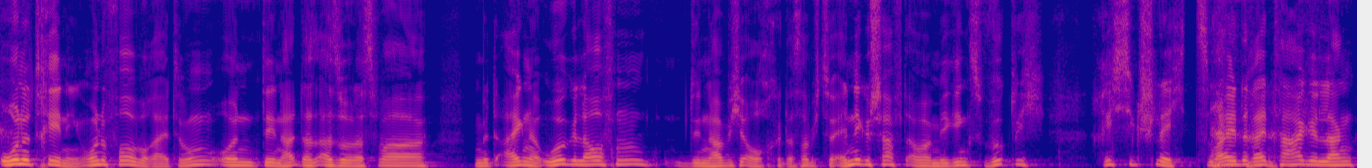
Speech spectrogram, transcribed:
Ohne Training, ohne Vorbereitung. Und den hat das, also das war mit eigener Uhr gelaufen. Den habe ich auch, das habe ich zu Ende geschafft, aber mir ging es wirklich richtig schlecht. Zwei, drei Tage lang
